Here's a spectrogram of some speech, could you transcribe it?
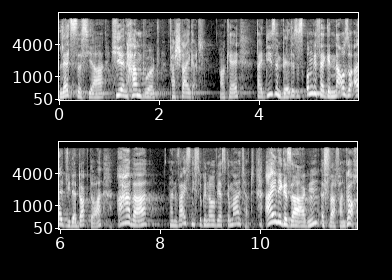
letztes Jahr hier in Hamburg versteigert. Okay? Bei diesem Bild ist es ungefähr genauso alt wie der Doktor, aber man weiß nicht so genau, wer es gemalt hat. Einige sagen, es war Van Gogh.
